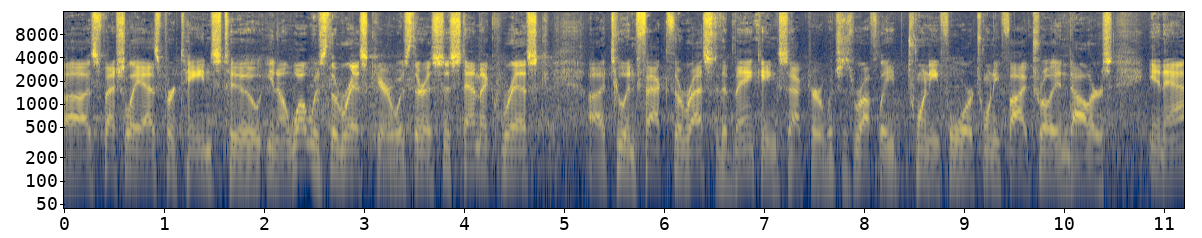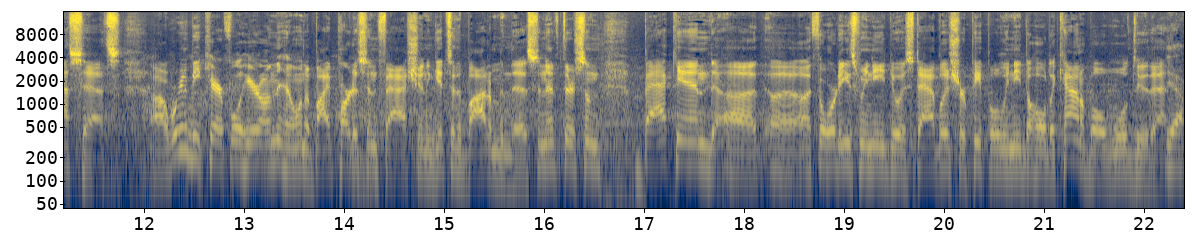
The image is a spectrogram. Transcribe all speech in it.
uh, especially as pertains to, you know, what was the risk here? Was there a systemic risk uh, to infect the rest of the banking sector, which is roughly 24, 25 trillion dollars in assets? Uh, we're going to be careful here on the Hill in a bipartisan fashion and get to the bottom of this. And if there's some back end uh, uh, authorities we need to establish or people we need to hold accountable, we'll do that. Yeah.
